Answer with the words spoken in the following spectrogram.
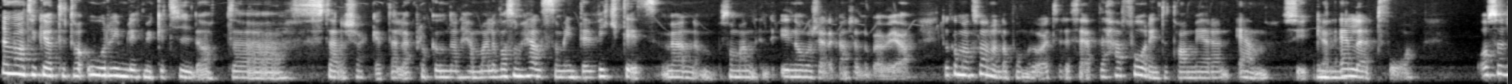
nej, man tycker att det tar orimligt mycket tid att eh, städa köket eller plocka undan hemma eller vad som helst som inte är viktigt men som man i något skede kanske ändå behöver göra. Då kan man också använda Pomodoro till att säga att det här får inte ta mer än en cykel Mm. eller två. Och så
